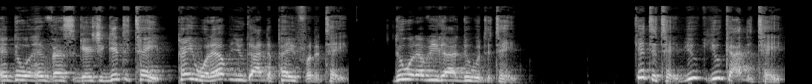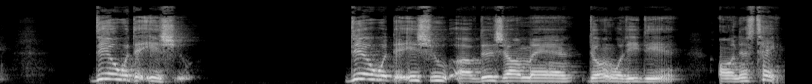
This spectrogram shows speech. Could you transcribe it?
and do an investigation. Get the tape. Pay whatever you got to pay for the tape. Do whatever you got to do with the tape. Get the tape. You you got the tape. Deal with the issue. Deal with the issue of this young man doing what he did on this tape.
